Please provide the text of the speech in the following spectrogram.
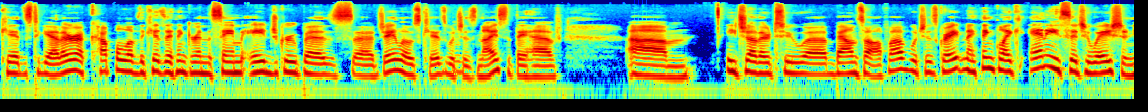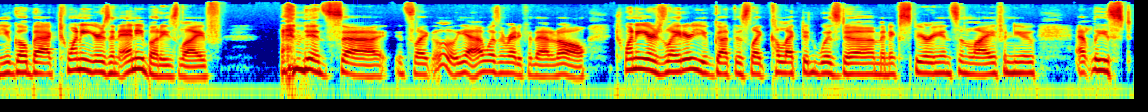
kids together. A couple of the kids, I think, are in the same age group as uh, J Lo's kids, which is nice that they have um, each other to uh, bounce off of, which is great. And I think, like any situation, you go back 20 years in anybody's life, And it's uh it's like, oh yeah, I wasn't ready for that at all. 20 years later, you've got this like collected wisdom and experience in life and you at least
